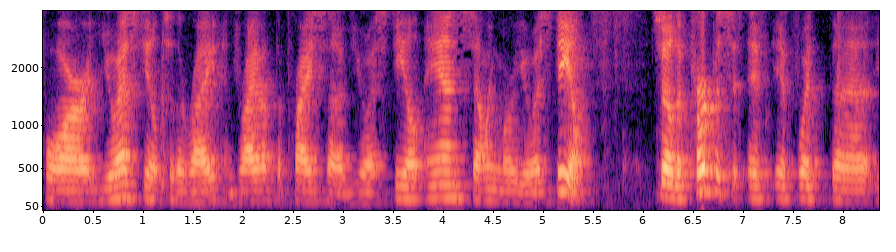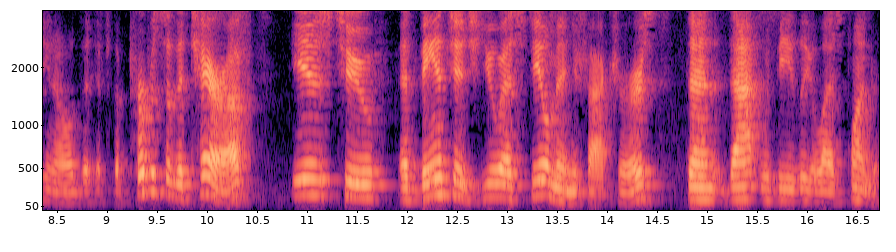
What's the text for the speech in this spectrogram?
for U.S. steel to the right and drive up the price of U.S. steel and selling more U.S. steel. So the purpose, if, if what the you know the, if the purpose of the tariff is to advantage U.S. steel manufacturers, then that would be legalized plunder.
